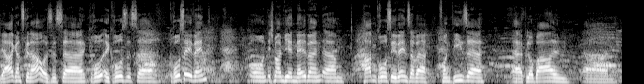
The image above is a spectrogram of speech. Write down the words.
Ja, ganz genau. Es ist ein äh, gro äh, großes, äh, großer Event. Und ich meine, wir in Melbourne ähm, haben große Events, aber von dieser äh, globalen ähm,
